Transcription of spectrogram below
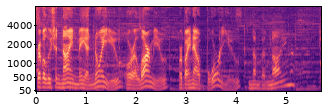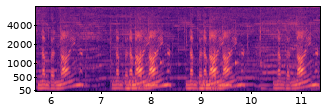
Revolution 9 may annoy you, or alarm you, or by now bore you. Number 9, number 9, number 9, number 9, number 9.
